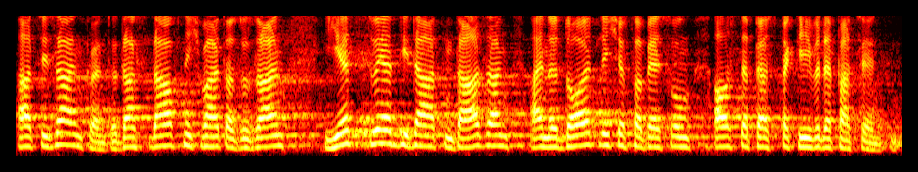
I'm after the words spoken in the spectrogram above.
als sie sein könnte. Das darf nicht weiter so sein. Jetzt werden die Daten da sein, eine deutliche Verbesserung aus der Perspektive der Patienten.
